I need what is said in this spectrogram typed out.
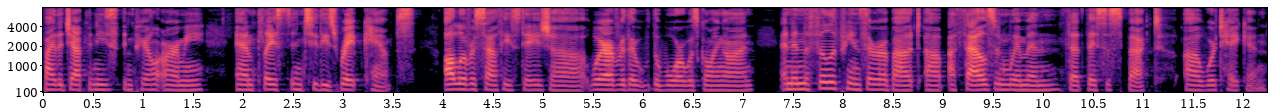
by the Japanese Imperial Army and placed into these rape camps all over Southeast Asia, wherever the, the war was going on. And in the Philippines, there were about uh, a thousand women that they suspect uh, were taken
